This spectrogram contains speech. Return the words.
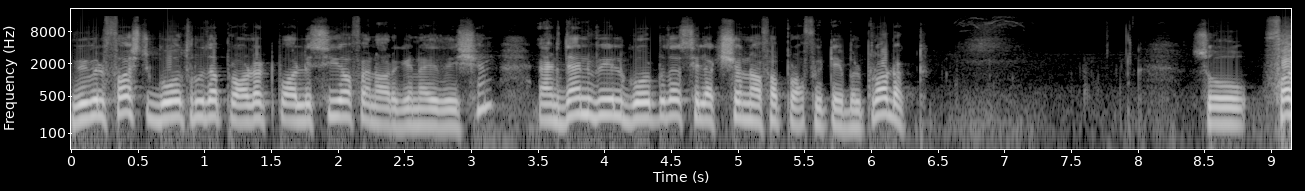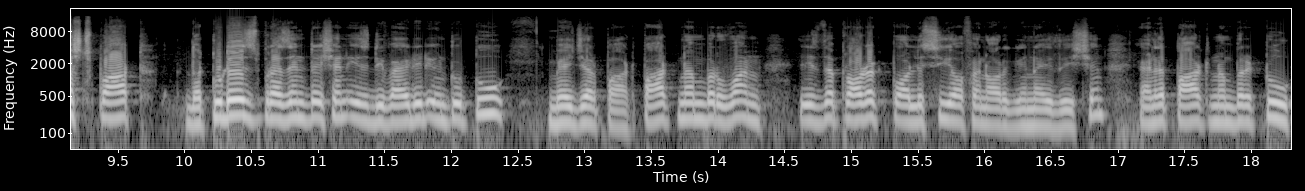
We will first go through the product policy of an organization and then we will go to the selection of a profitable product. So, first part the today's presentation is divided into two major part. Part number 1 is the product policy of an organization and the part number 2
